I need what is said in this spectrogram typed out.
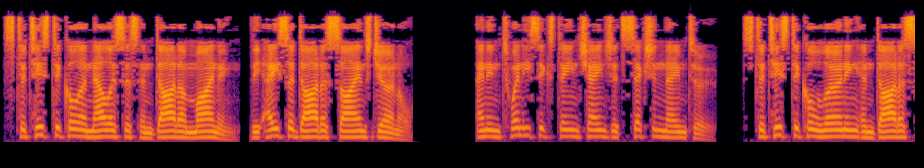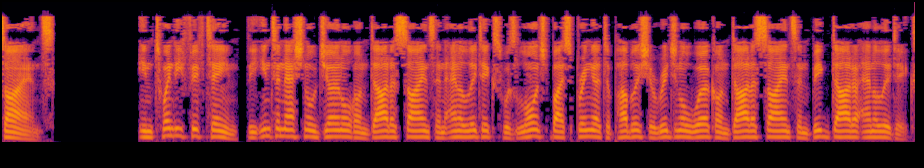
Statistical Analysis and Data Mining, the ASA Data Science Journal, and in 2016 changed its section name to Statistical Learning and Data Science. In 2015, the International Journal on Data Science and Analytics was launched by Springer to publish original work on data science and big data analytics.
